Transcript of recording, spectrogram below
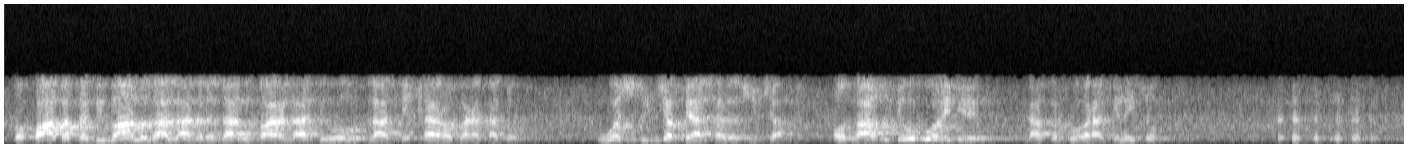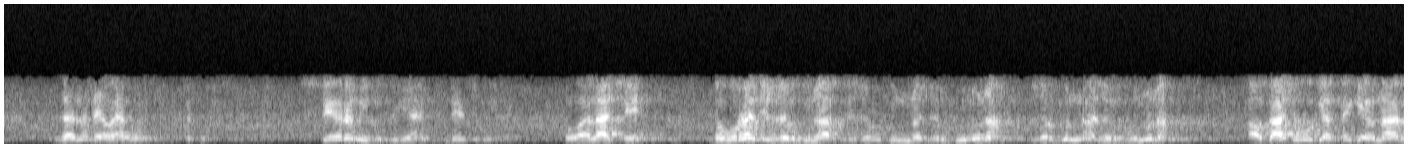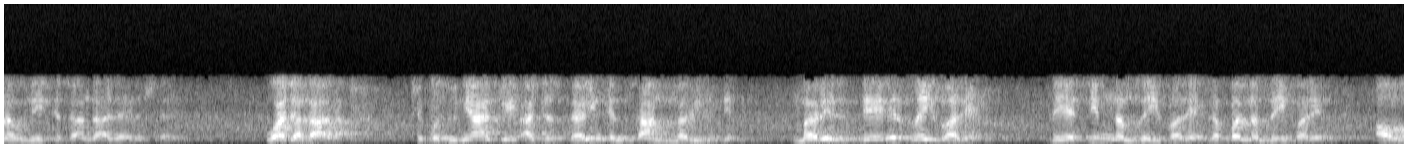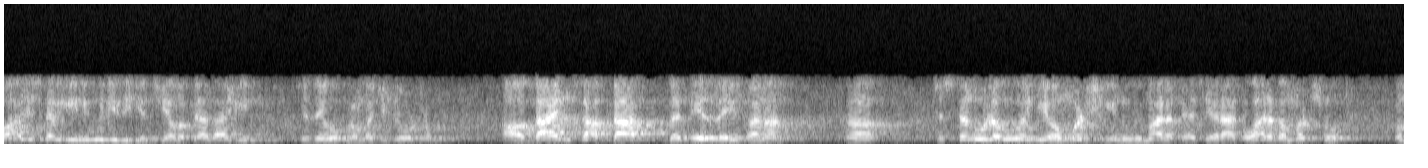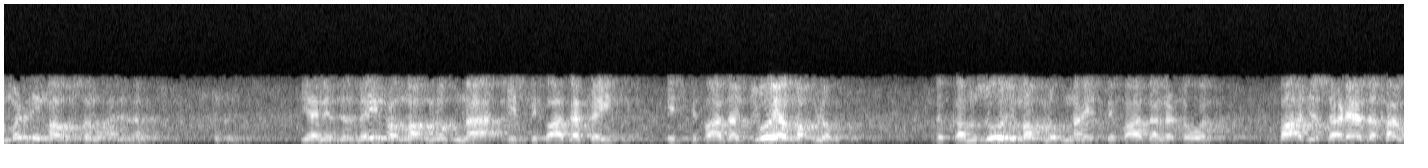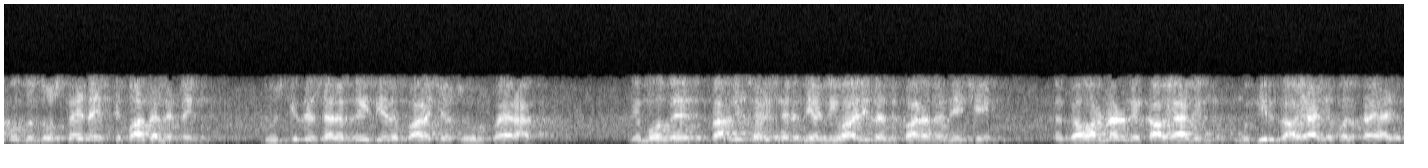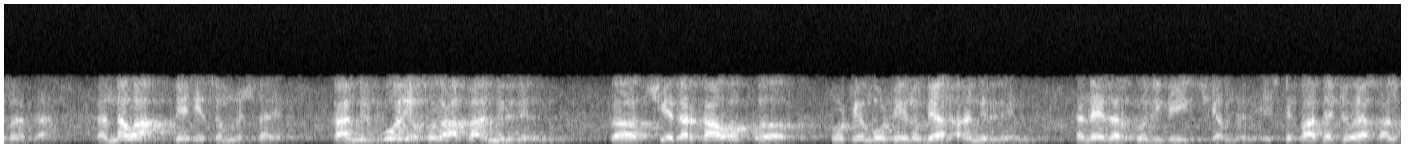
په خوا به طبيبانو د الله د رضا لپاره لاس دی وو لاس کې خیر او برکت وو و سوچا پیاسه ده سوچا او تاسو ته وګورئ چې ډاکټر کو ورا کې نه څو زنه دی وایم سپیره می په دنیا دې سپیره ولا چې د ورځې زرګونه اخلي زرګونه زرګونونه زرګونه زرګونونه او دا چې وګیا ته کې نه نه ودی چې اندازې نشته وجه دا ده چې په دنیا کې اجسترین انسان مریض دی مریض دی ضعیف دی د یتیم نم ضعیف دی د بل نم ضعیف دی او واجسترګي نیولې دي چې پیدا شي چې زه وکړم چې جوړ شم او دا انصافدار د دې ضعیفانه چې ستنو له وهي او مړ شي نو وی مال پیسې راکواله به مړ شو مړ دی ما وسنوال نه یعنی د ضعیف مخلوق نه استفاده کوي استفاده جویا مخلوق د کمزوري مخلوق نه استفاده لټول بعض سړی د خلکو د دوستۍ نه استفاده لټوي دوستی د سره کوي د لپاره چې 100 روپۍ راکړي د موته پرانی سړی سره دی انډیوالی د لپاره د دې چې گورنر دې کا یا دې مدیر کا یا دې بل کا یا دې بل کا تنوا به اسم نشته کامل کول خدا کامل دې ک چې در کاو ټوټه موټه نو بیا کامل دې تنه در کولی به هیڅ هم نه استفاده جو خلق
